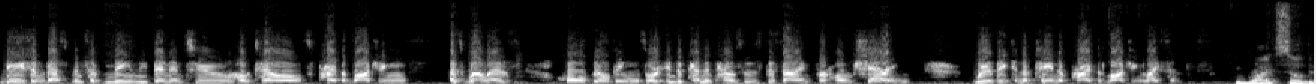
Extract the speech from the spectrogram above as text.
These investments have mainly been into hotels, private lodgings, as well as whole buildings or independent houses designed for home sharing where they can obtain a private lodging license. Right. So the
